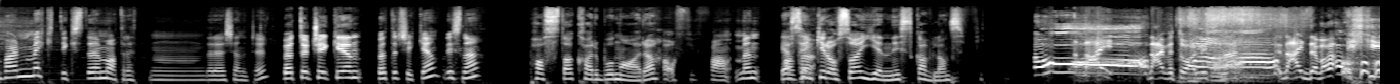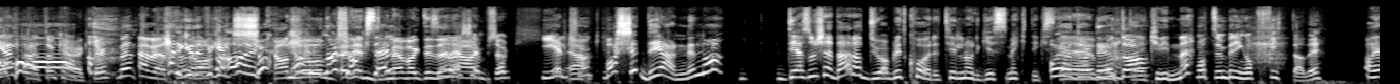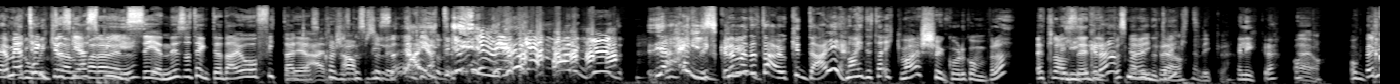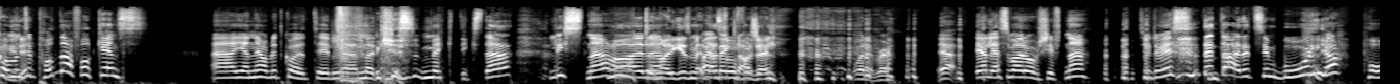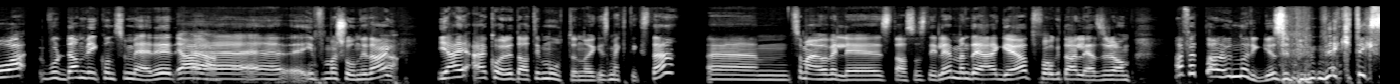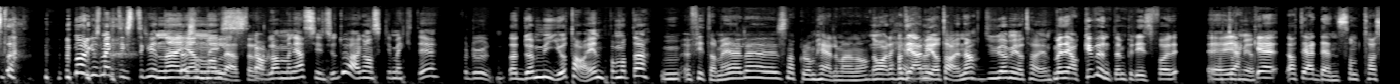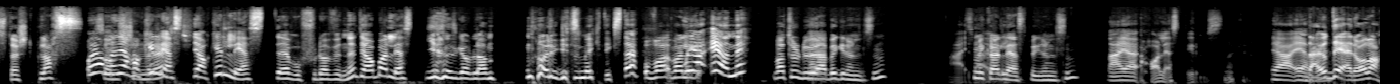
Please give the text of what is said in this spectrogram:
Hva er den mektigste matretten dere kjenner til? Butter chicken. Butter chicken? Lysne? Pasta carbonara. Å, fy faen. Men Jeg altså, tenker også Jenny Skavlans fitte. Nei, nei, vet du hva, lyttende. Nei, det var helt out of character. Men Herregud, jeg fikk helt sjokk! Ja, nå sjokk selv. meg faktisk selv. kjempesjokk. helt Ja. sjokk. Hva skjedde i hjernen din nå? Det som skjedde, er at du har blitt kåret til Norges mektigste oh, ja, det det. motekvinne. Måtte hun bringe opp fitta di? Å, Ja, men jeg tenkte, skal jeg parallellen. spise Jenny, så tenkte jeg det er jo fitte Det jeg kanskje skal spise. spise. Jeg vet ikke! Jeg elsker det, men dette er jo ikke deg. Nei, dette er ikke meg. Jeg skjønner ikke hvor det kommer fra. Et eller annet Jeg sted liker det. dypet som er Jeg liker det, Jeg liker det. Jeg liker det. Jeg òg. Å, Velkommen til pod, da, folkens. Eh, Jenny har blitt kåret til eh, Norges mektigste. Lysne har Mote-Norges mektigste. Det er stor forskjell. Whatever. Yeah. jeg leser bare overskriftene, tydeligvis. Dette er et symbol ja. på hvordan vi konsumerer Ja, ja. Eh, informasjon i dag. Jeg er kåret da til Mote-Norges mektigste, ehm, som er jo veldig stas og stilig, men det er gøy at folk da leser sånn Ja, født, da er du Norges mektigste. Norges mektigste kvinne, er sånn Jenny. Skavlan. Men jeg syns jo du er ganske mektig. For du, du er mye å ta inn, på en måte. Mm, Fitta mi, eller snakker du om hele meg nå? Nå er det At jeg er hele. mye å ta inn, ja. Du er mye å ta inn. Men jeg har ikke vunnet en pris for eh, er jeg er ikke, at jeg er den som tar størst plass. Oh, ja, sånn men jeg har, lest, jeg har ikke lest eh, hvorfor du har vunnet. Jeg har bare lest Jenny Skavlan, Norges mektigste. Og hva, hva, Og jeg er enig! hva tror du er begrunnelsen? Nei, Som ikke er har lest begrunnelsen? Nei, jeg har lest begrunnelsen. Okay. Jeg er enig. Det er jo dere òg, da.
